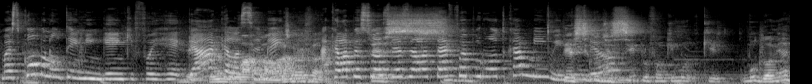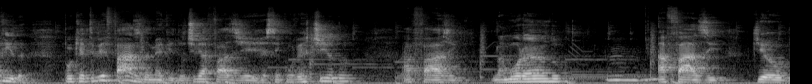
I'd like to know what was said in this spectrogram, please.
Mas como não tem ninguém que foi regar Regando aquela lá, semente, lá, aquela pessoa às vezes ela até foi por um outro caminho, ter entendeu? Ter sido discípulo foi o que, que mudou a minha vida. Porque teve fases da minha vida. Eu tive a fase de recém-convertido, a fase namorando, uhum. a fase que eu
